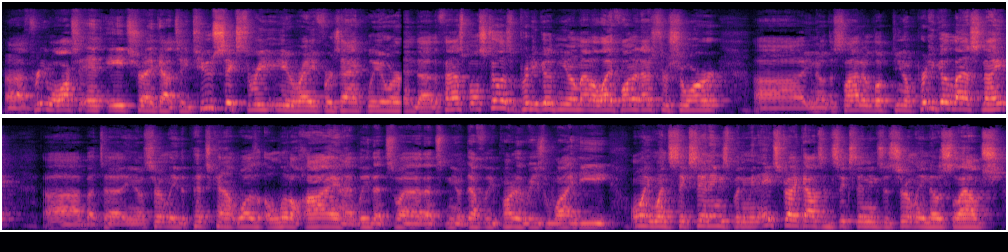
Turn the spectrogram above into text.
uh, three walks, and eight strikeouts. A 2.63 ERA for Zack Wheeler. And uh, the fastball still has a pretty good, you know, amount of life on it, that's for sure. Uh, you know, the slider looked, you know, pretty good last night. Uh, but uh, you know, certainly the pitch count was a little high, and I believe that's uh, that's you know definitely part of the reason why he only went six innings. But I mean, eight strikeouts in six innings is certainly no slouch.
